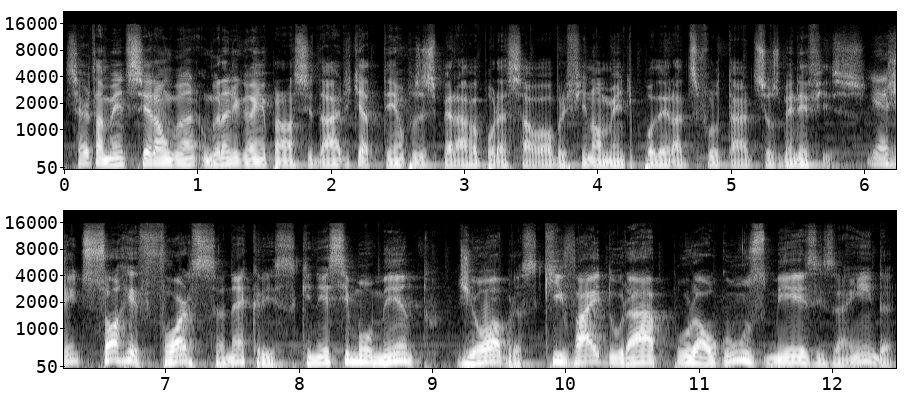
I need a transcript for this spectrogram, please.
certamente será um, um grande ganho para a nossa cidade que há tempos esperava por essa obra e finalmente poderá desfrutar de seus benefícios. E a gente só reforça, né, Cris, que nesse momento de obras que vai durar por alguns meses ainda,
